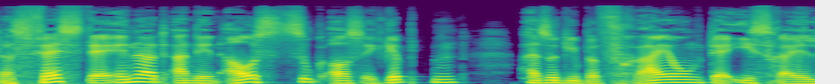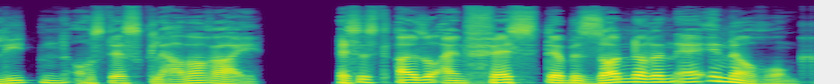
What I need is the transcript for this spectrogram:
Das Fest erinnert an den Auszug aus Ägypten, also die Befreiung der Israeliten aus der Sklaverei. Es ist also ein Fest der besonderen Erinnerung.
